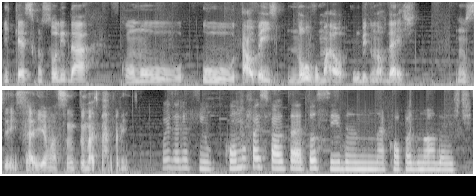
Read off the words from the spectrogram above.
e quer se consolidar como o talvez novo maior clube do Nordeste. Não sei, isso aí é um assunto mais para frente. Pois é, Jefinho, como faz falta a torcida na Copa do Nordeste?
